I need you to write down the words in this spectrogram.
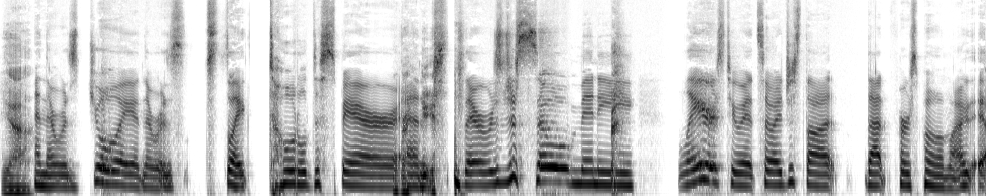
Yeah. And there was joy, and there was like total despair, and there was just so many layers to it. So I just thought that first poem I, uh,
